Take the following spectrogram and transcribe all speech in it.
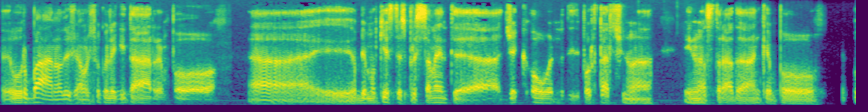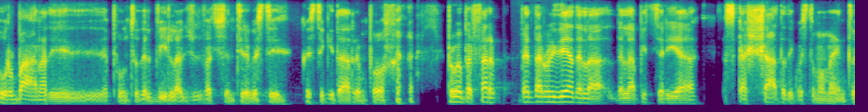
eh, urbano, diciamo, cioè quelle chitarre un po'. Uh, abbiamo chiesto espressamente a Jack Owen di portarci in una, in una strada anche un po' urbana di, appunto del village, di farci sentire questi, queste chitarre un po' proprio per, far, per dare un'idea della, della pizzeria scasciata di questo momento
